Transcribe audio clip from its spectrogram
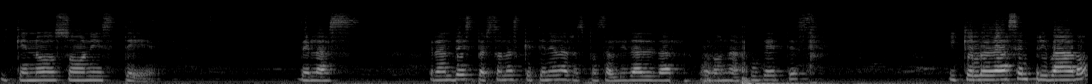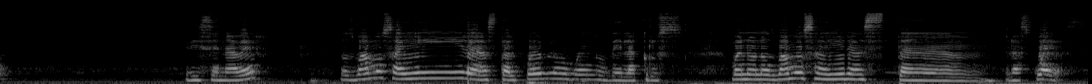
y que no son este de las grandes personas que tienen la responsabilidad de dar o donar juguetes y que lo hacen privado dicen, a ver, nos vamos a ir hasta el pueblo, bueno, de la Cruz. Bueno, nos vamos a ir hasta las cuevas.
